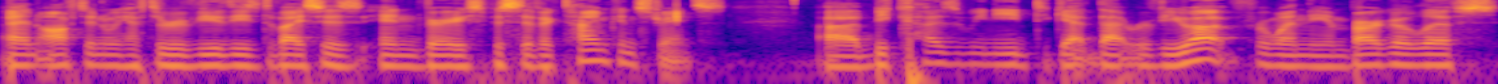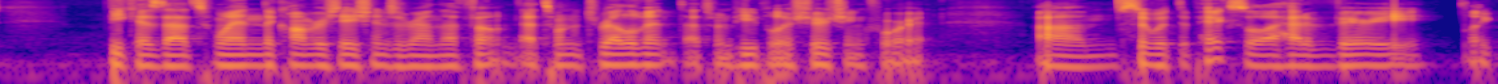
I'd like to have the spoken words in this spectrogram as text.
And often we have to review these devices in very specific time constraints uh, because we need to get that review up for when the embargo lifts, because that's when the conversations around that phone. That's when it's relevant. That's when people are searching for it. Um, so with the Pixel, I had a very like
